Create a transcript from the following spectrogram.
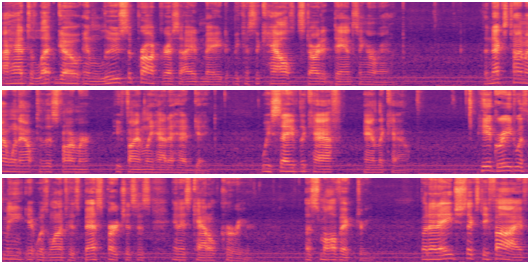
I had to let go and lose the progress I had made because the cow started dancing around. The next time I went out to this farmer, he finally had a head gate. We saved the calf and the cow. He agreed with me it was one of his best purchases in his cattle career. A small victory. But at age 65,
